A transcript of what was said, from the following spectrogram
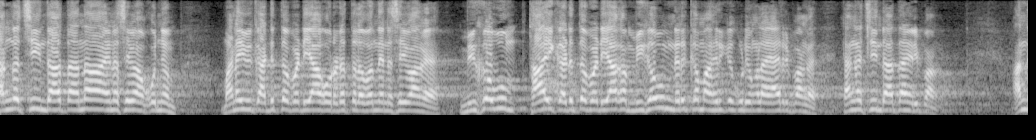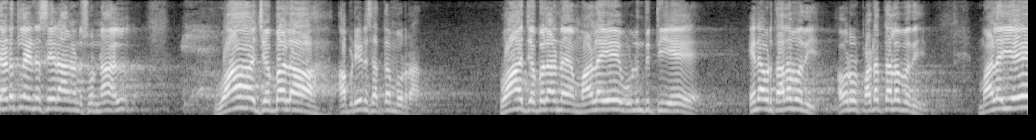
தங்கச்சி இந்த தாத்தா தான் என்ன செய்வான் கொஞ்சம் மனைவிக்கு அடுத்தபடியாக ஒரு இடத்துல வந்து என்ன செய்வாங்க? மிகவும் தாய்க்கு அடுத்தபடியாக மிகவும் நெருக்கமாக இருக்கக்கூடியவங்களா யார் இருப்பாங்க? தங்கச்சியும் தாத்தா இருப்பாங்க. அந்த இடத்துல என்ன செய்கிறாங்கன்னு சொன்னால் வா ஜபலா அப்படின்னு சத்தம் போடுறாங்க. வா ஜபலான மலையே விழுந்துட்டியே ஏன்னா அவர் தளபதி அவர் ஒரு பட தளபதி மலையே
